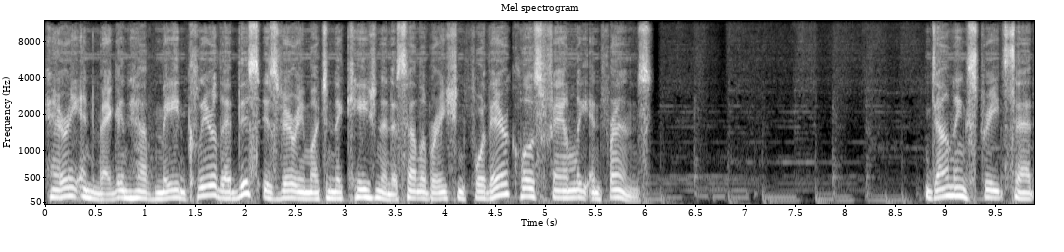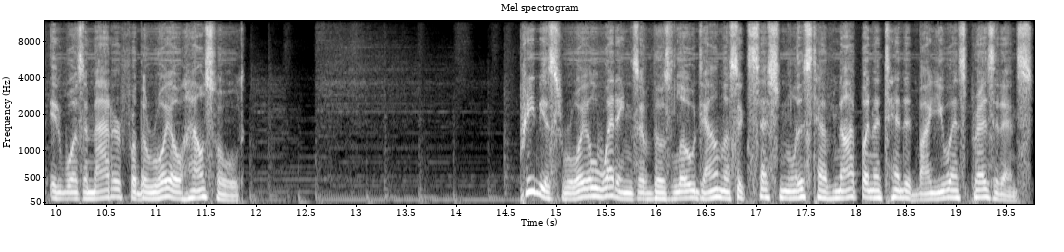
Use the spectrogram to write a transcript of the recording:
Harry and Meghan have made clear that this is very much an occasion and a celebration for their close family and friends. Downing Street said it was a matter for the royal household. Previous royal weddings of those low down the succession list have not been attended by US presidents.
